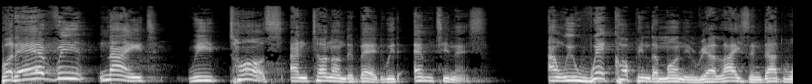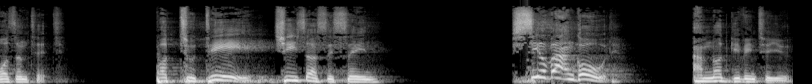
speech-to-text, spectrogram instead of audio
But every night we toss and turn on the bed with emptiness. And we wake up in the morning realizing that wasn't it. But today, Jesus is saying, silver and gold I'm not giving to you.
